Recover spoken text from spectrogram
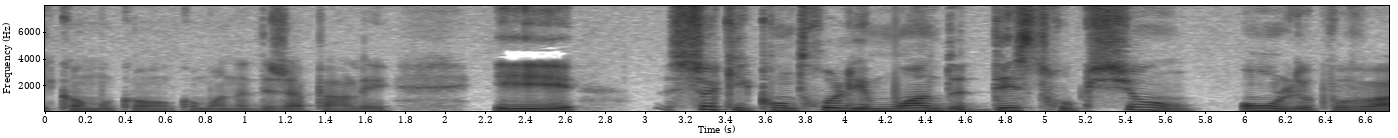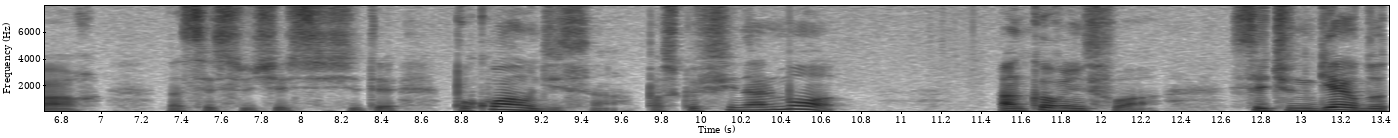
et comme, on a déjà parlé. Et ceux qui contrôlent les moyens de destruction ont le pouvoir dans ces sociétés. Pourquoi on dit ça? Parce que finalement, encore une fois, c'est une guerre de,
